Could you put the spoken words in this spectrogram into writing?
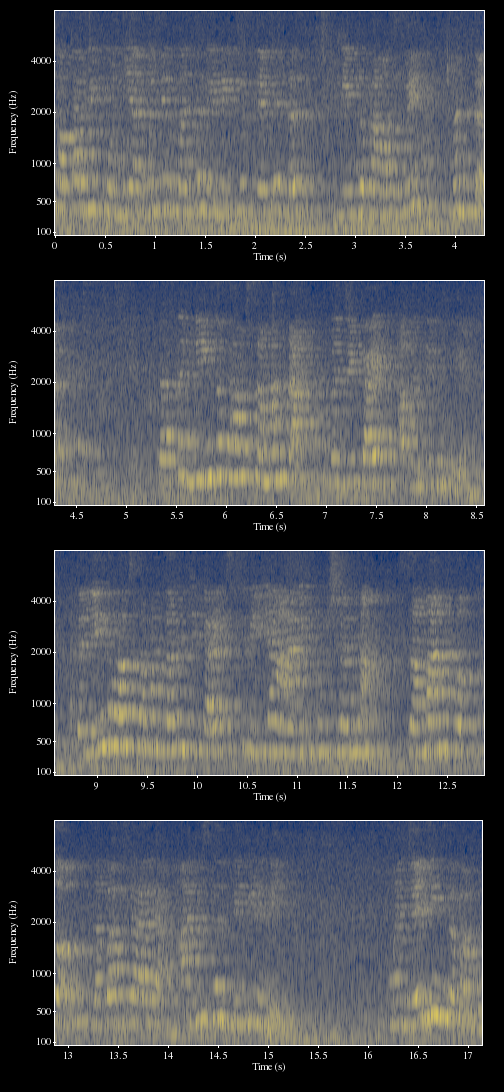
स्वाभाविक होऊन यातून निर्माण झालेली कृत्यभेदच लिंगभाव असे म्हणतात. तर आता समानता म्हणजे काय? आपण ते आता लिंगभाव समानता म्हणजे काय? स्त्रिया आणि पुरुषांना समान हक्क जबाबदाऱ्या आणि संधी मिळणे. म्हणजे लिंगभाव.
